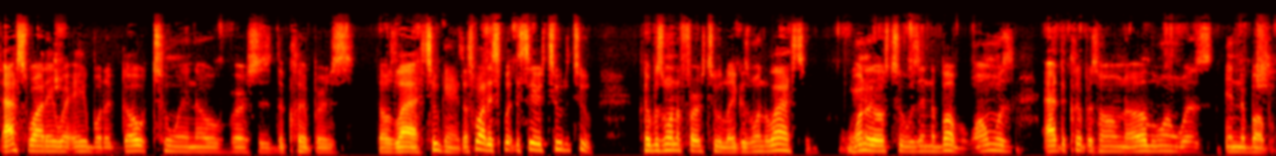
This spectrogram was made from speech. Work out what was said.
That's why they were able to go two and zero versus the Clippers those last two games. That's why they split the series two to two. Clippers won the first two, Lakers won the last two. One Yeah. of those two was in the bubble. One was at the Clippers' home. The other one was in the bubble.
